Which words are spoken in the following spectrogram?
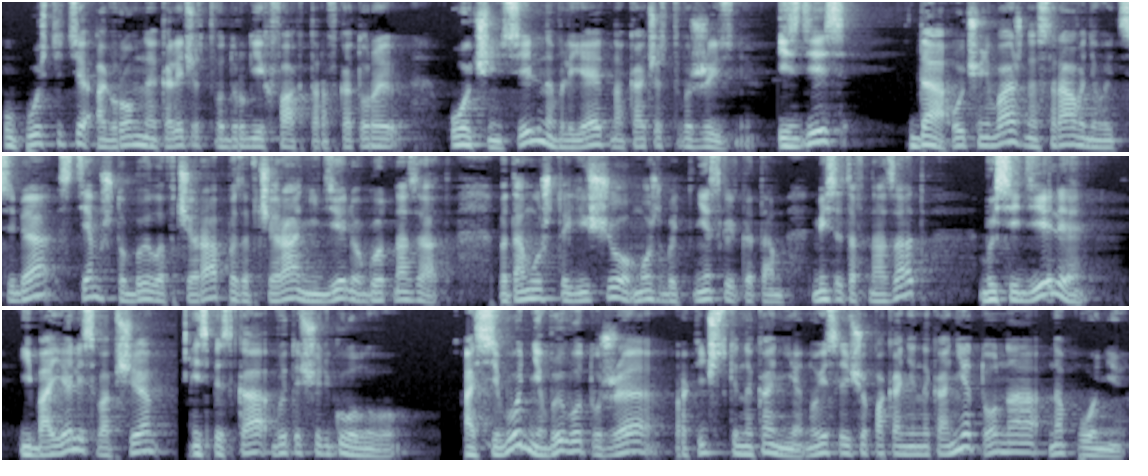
упустите огромное количество других факторов, которые очень сильно влияют на качество жизни. И здесь, да, очень важно сравнивать себя с тем, что было вчера, позавчера, неделю, год назад. Потому что еще, может быть, несколько там месяцев назад вы сидели и боялись вообще из песка вытащить голову. А сегодня вы вот уже практически на коне. Но если еще пока не на коне, то на, на пони.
